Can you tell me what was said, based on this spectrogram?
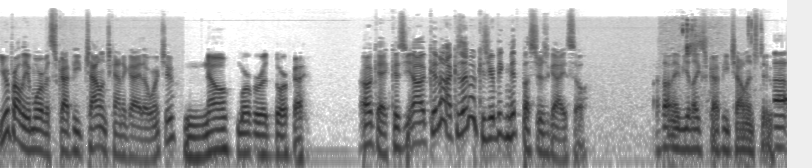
You were probably more of a scrap heap challenge kind of guy though, weren't you? No, more of a red dwarf guy. Okay, because uh, cause, no, 'cause I know because you're a big MythBusters guy, so I thought maybe you like scrap heap challenge too. Uh,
